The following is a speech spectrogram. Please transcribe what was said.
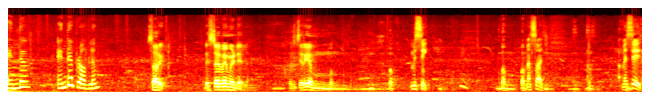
എന്താ എന്താ പ്രോബ്ലം സോറി ഡിസ്റ്റർബ് ചെയ്യാൻ വേണ്ടിയല്ല ഒരു ചെറിയ missing massage message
